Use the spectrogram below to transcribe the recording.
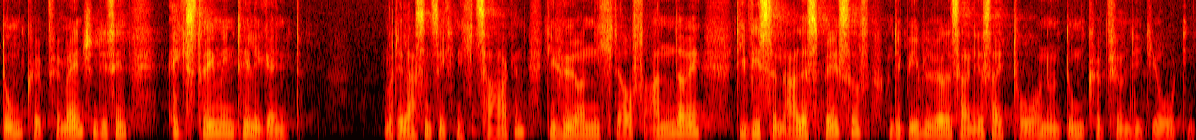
Dummköpfe, Menschen, die sind extrem intelligent, aber die lassen sich nicht sagen, die hören nicht auf andere, die wissen alles besser und die Bibel würde sagen, ihr seid Toren und Dummköpfe und Idioten.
